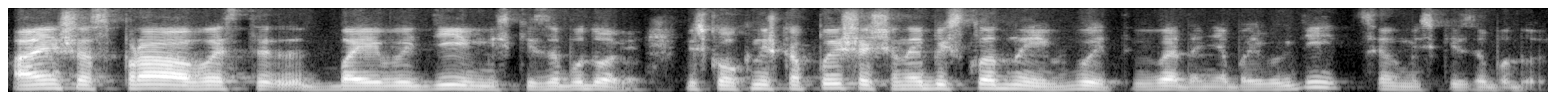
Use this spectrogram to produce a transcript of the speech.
а інша справа вести бойові дії в міській забудові. Військова книжка пише, що найбільш складний вид ведення бойових дій це в міській забудові.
